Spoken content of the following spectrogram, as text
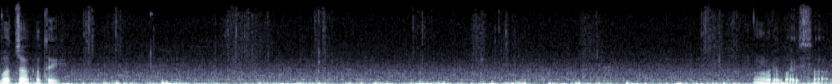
बच्चा कत तो अरे भाई साहब।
